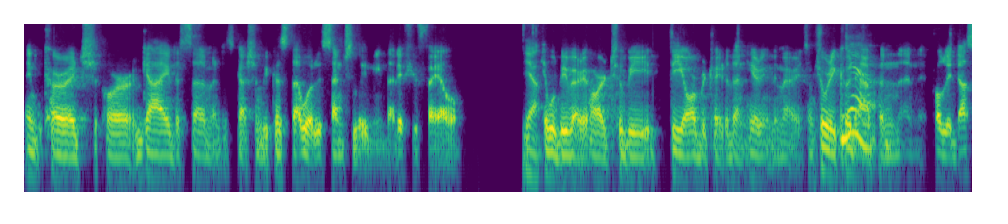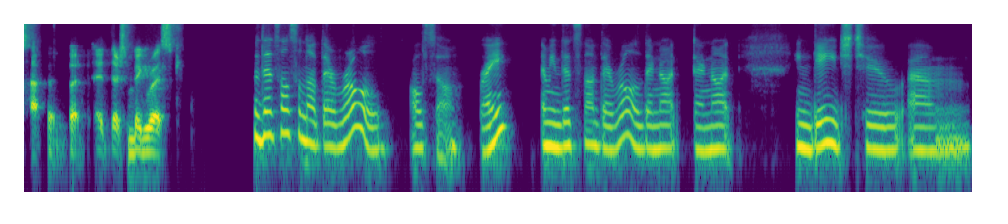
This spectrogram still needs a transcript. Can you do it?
encourage or guide a settlement discussion because that would essentially mean that if you fail yeah. it would be very hard to be the arbitrator then hearing the merits. I'm sure it could yeah. happen and it probably does happen but it, there's a big risk. But that's also not their role also right? I mean that's not their role. They're not they're not engaged to um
